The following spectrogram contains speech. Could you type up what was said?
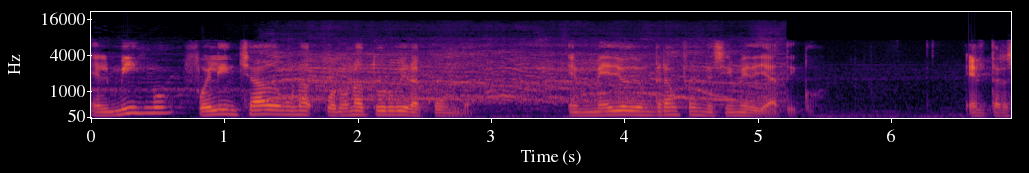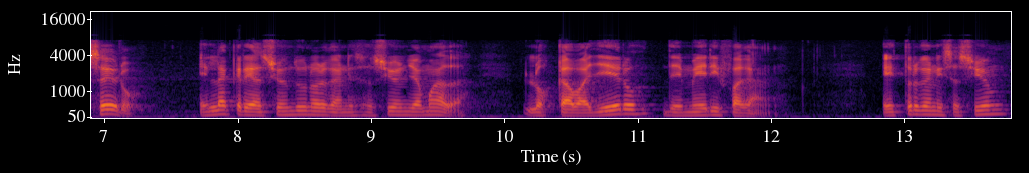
El mismo fue linchado una, por una turba iracunda en medio de un gran frenesí mediático. El tercero es la creación de una organización llamada Los Caballeros de Mary Fagan. Esta organización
